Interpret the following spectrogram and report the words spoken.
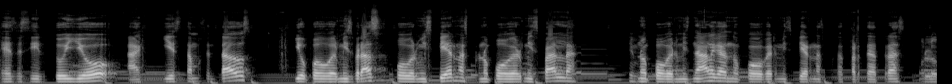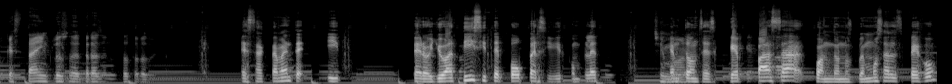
Es decir, tú y yo aquí estamos sentados yo puedo ver mis brazos, puedo ver mis piernas, pero no puedo ver mi espalda. No puedo ver mis nalgas, no puedo ver mis piernas por la parte de atrás. O lo que está incluso detrás de nosotros. Exactamente. Y, pero yo a ti sí te puedo percibir completo. Entonces, ¿qué pasa cuando nos vemos al espejo?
